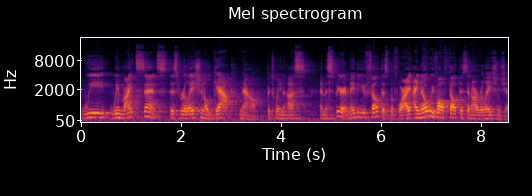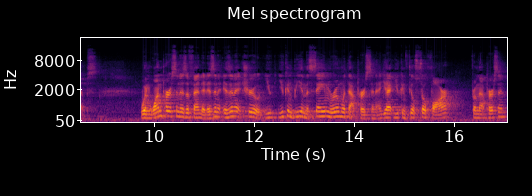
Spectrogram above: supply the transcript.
we, we might sense this relational gap now between us and the Spirit. Maybe you felt this before. I, I know we've all felt this in our relationships. When one person is offended, isn't it, isn't it true? You, you can be in the same room with that person, and yet you can feel so far from that person.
